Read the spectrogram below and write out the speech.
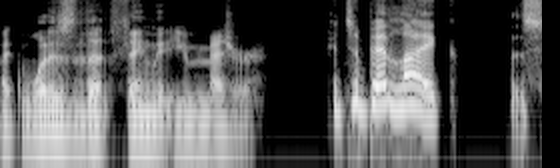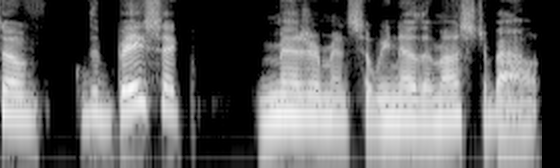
Like, what is the thing that you measure? It's a bit like so the basic measurements that we know the most about.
